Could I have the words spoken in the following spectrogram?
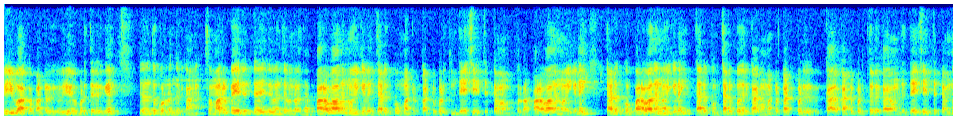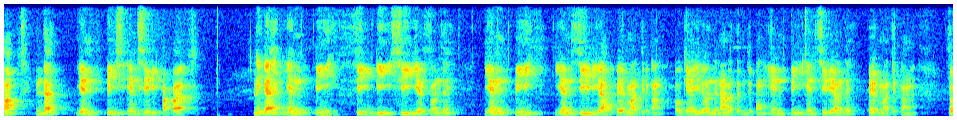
விரிவாக்கம் பண்ணுறதுக்கு விரிவுபடுத்துறதுக்கு இது வந்து கொண்டு வந்திருக்காங்க. ஸோ மறுபெயரிட்ட இது வந்து பண்ணுறது பரவாத நோய்களை தடுக்கும் மற்றும் கட்டுப்படுத்தும் தேசிய திட்டம் அப்படின்னு சொல்கிறோம் பரவாத நோய்களை தடுக்கும் பரவாத நோய்களை தடுக்கும். தடுப்பதற்காக மற்றும் கட்டுப்படுத்துவதற்காக கட்டுப்படுத்துவதற்காக வந்த தேசிய திட்டம் தான் இந்த என்பிஎன்சிடி அப்போ நீங்கள் என்பி என்பிசிடிசிஎஸ் வந்து என்பிஎன்சிடியாக பேர் மாற்றிருக்காங்க ஓகே இது வந்து நல்லா தெரிஞ்சுக்கோங்க. என்பிஎன்சிடியாக வந்து பேர் மாற்றிருக்காங்க ஸோ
